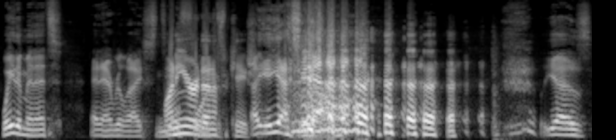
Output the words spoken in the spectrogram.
wait a minute, and I realized Money or Forger. identification? Uh, yes, yes.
